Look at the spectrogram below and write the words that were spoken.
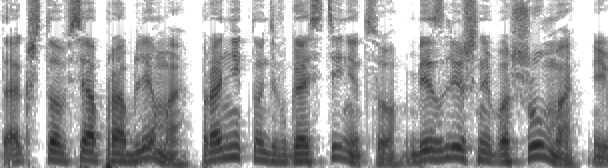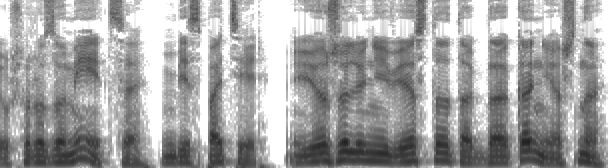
Так что вся проблема – проникнуть в гостиницу без лишнего шума и уж, разумеется, без потерь. «Ежели невеста, тогда конечно»,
